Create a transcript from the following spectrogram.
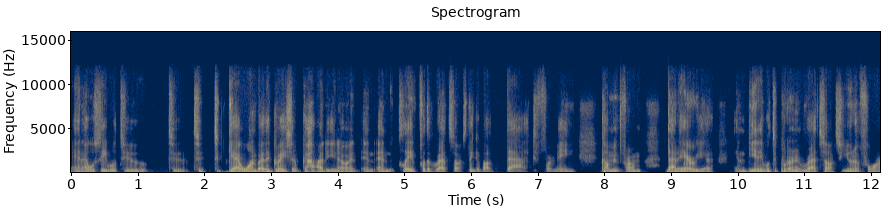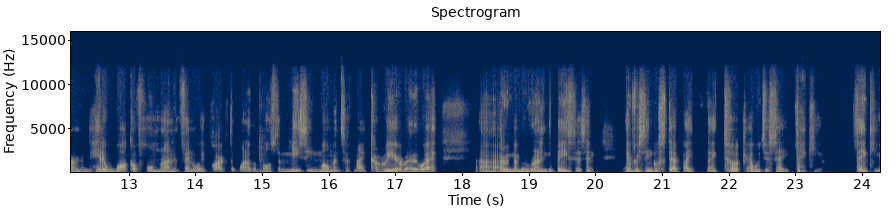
And I was able to to to to get one by the grace of God, you know, and and and played for the Red Sox. Think about that for me, coming from that area and being able to put on a Red Sox uniform and hit a walk-off home run in Fenway Park. One of the most amazing moments of my career, by the way. Uh, I remember running the bases and every single step I, I took, I would just say, thank you, thank you,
